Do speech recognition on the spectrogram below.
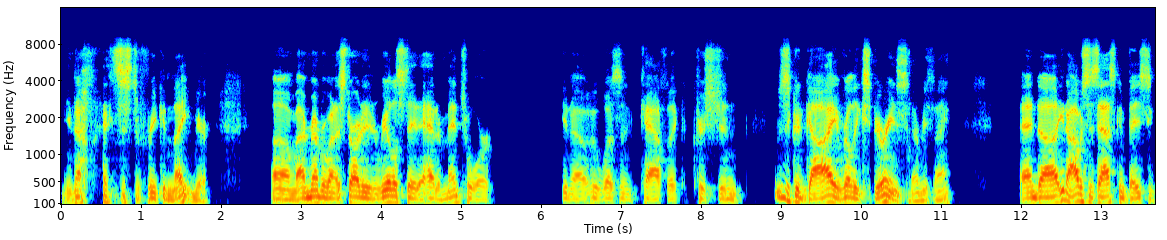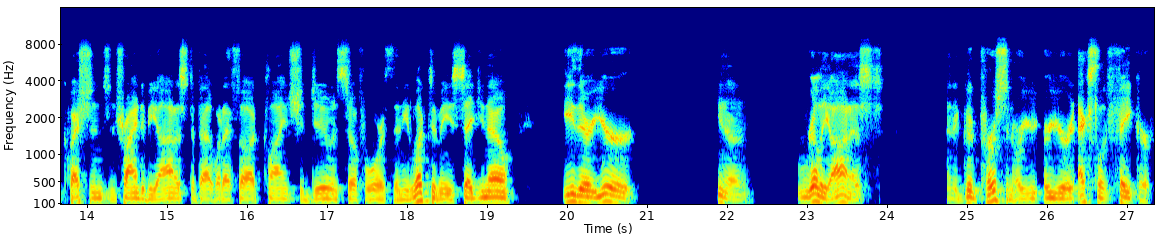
you know, it's just a freaking nightmare. Um, I remember when I started in real estate, I had a mentor, you know, who wasn't Catholic, Christian. He was a good guy, really experienced and everything. And uh, you know, I was just asking basic questions and trying to be honest about what I thought clients should do and so forth. And he looked at me and said, "You know, either you're, you know, really honest and a good person, or you're or you're an excellent faker."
